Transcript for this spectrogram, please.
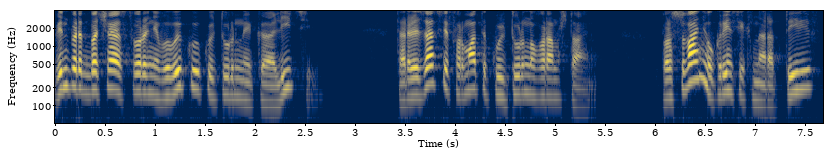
Він передбачає створення великої культурної коаліції та реалізацію формату культурного Рамштайну, просування українських наративів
